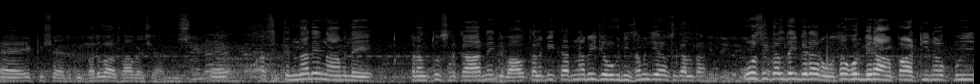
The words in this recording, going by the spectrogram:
ਇੱਕ ਸ਼ਾਇਦ ਕੋਈ ਬਦਵਾ ਸਾਹਿਬ ਹੈ ਸ਼ਾਇਦ। ਅਸੀਂ ਤਿੰਨਾਂ ਦੇ ਨਾਮ ਲਏ ਪਰੰਤੂ ਸਰਕਾਰ ਨੇ ਜਵਾਬ ਤਲਬੀ ਕਰਨਾ ਵੀ ਯੋਗ ਨਹੀਂ ਸਮਝਿਆ ਉਸ ਗੱਲ ਦਾ। ਉਸ ਗੱਲ ਦਾ ਹੀ ਮੇਰਾ ਰੋਸ ਆ ਹੋਰ ਮੇਰਾ ਆਮ ਪਾਰਟੀ ਨਾਲ ਕੋਈ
